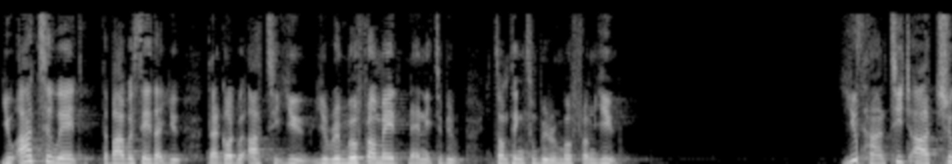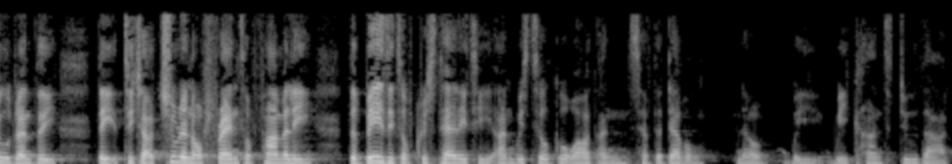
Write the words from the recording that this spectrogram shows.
You add to it, the Bible says that you that God will add to you. You remove from it, then it to be something to be removed from you. You can teach our children the they teach our children or friends or family the basics of Christianity, and we still go out and serve the devil. No, we, we can't do that.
